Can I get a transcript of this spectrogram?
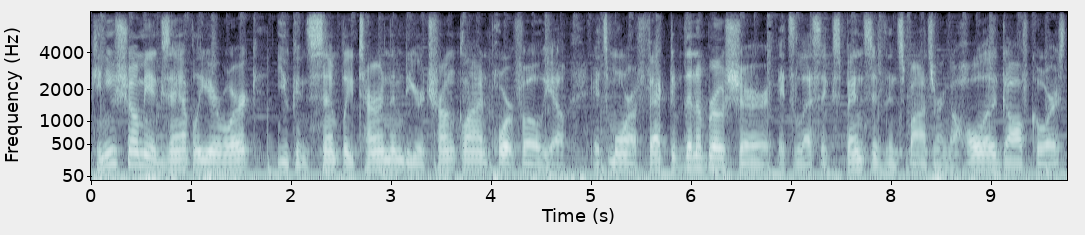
can you show me an example of your work? You can simply turn them to your Trunkline portfolio. It's more effective than a brochure, it's less expensive than sponsoring a whole other golf course,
